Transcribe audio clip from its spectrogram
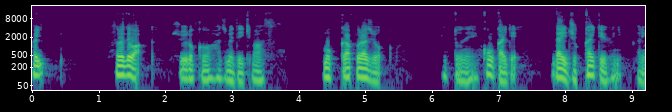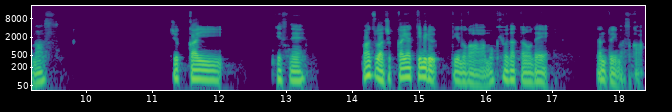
はい。それでは、収録を始めていきます。モックアップラジオ。えっとね、今回で第10回という風になります。10回ですね。まずは10回やってみるっていうのが目標だったので、なんと言いますか、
